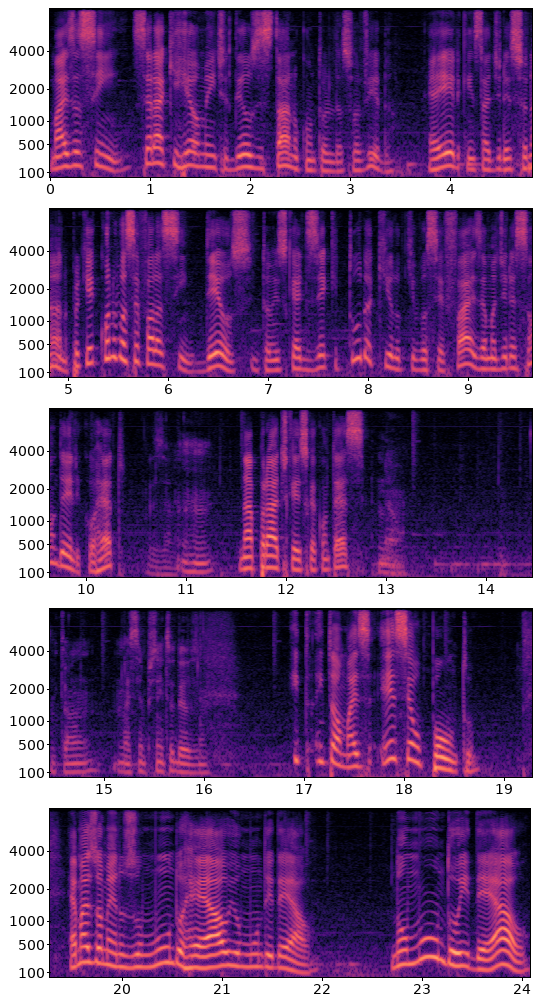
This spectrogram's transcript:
Mas assim, será que realmente Deus está no controle da sua vida? É Ele quem está direcionando? Porque quando você fala assim, Deus, então isso quer dizer que tudo aquilo que você faz é uma direção dele, correto? Exato. Uhum. Na prática é isso que acontece? Não. Então, não é 100% Deus, né? Ent- Então, mas esse é o ponto. É mais ou menos o mundo real e o mundo ideal. No mundo ideal,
